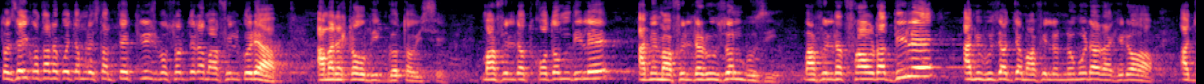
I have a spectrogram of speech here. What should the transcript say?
তো যেই কথাটা কইতাম ইসলাম, তেত্রিশ বছর ধরে মাহফিল কইরা আমার একটা অভিজ্ঞতা হইছে। মাহফিলটাত কদম দিলে আমি মাহফিলটার ওজন বুঝি। মাহফিলটাত ফাওড়া দিলে আমি বুঝি আজ মাহফিলের নমুনা রাখি, রহ। আজ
